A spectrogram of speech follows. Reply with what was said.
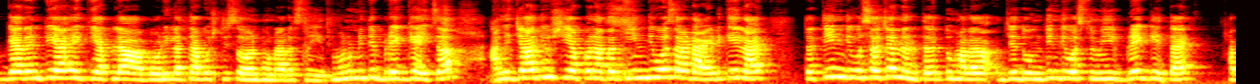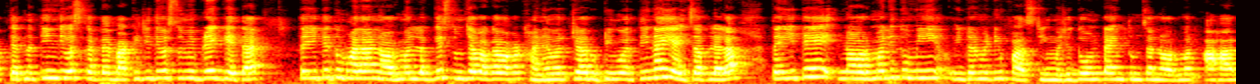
गॅरंटी आहे की आपल्या बॉडीला त्या गोष्टी सहन होणारच नाहीयेत. म्हणून इथे ब्रेक घ्यायचा. आणि ज्या दिवशी आपण आता तीन दिवस हा डाएट केलाय तर तीन दिवसाच्या नंतर तुम्हाला जे दोन तीन दिवस तुम्ही ब्रेक घेताय हप्त्यातनं तीन दिवस करताय बाकीचे दिवस तुम्ही ब्रेक घेताय तर इथे तुम्हाला नॉर्मल लगेच तुमच्या बघा बघा खाण्यावरच्या रुटीनवरती नाही यायचं आपल्याला. तर इथे नॉर्मली तुम्ही इंटरमिटिंग फास्टिंग म्हणजे दोन टाईम तुमचा नॉर्मल आहार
